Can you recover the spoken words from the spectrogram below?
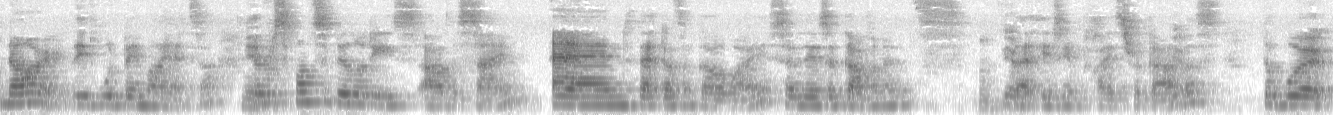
No, it would be my answer. Yeah. The responsibilities are the same, and that doesn't go away. So there's a governance Mm. That is in place regardless. The work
